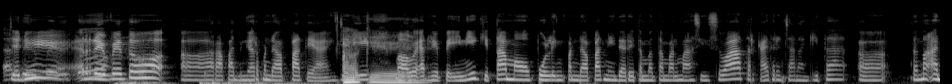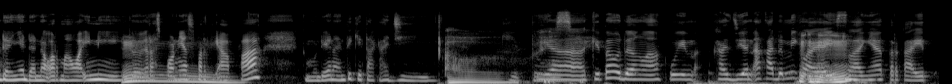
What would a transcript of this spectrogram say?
Jadi itu- RDP itu uh, rapat dengar pendapat ya. Jadi Oke. melalui RDP ini kita mau pooling pendapat nih dari teman-teman mahasiswa terkait rencana kita uh, tentang adanya dana ormawa ini. Gitu. Hmm. Responnya seperti apa? Kemudian nanti kita kaji. Oh. Gitu. Iya, kita udah ngelakuin kajian akademik lah ya istilahnya terkait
